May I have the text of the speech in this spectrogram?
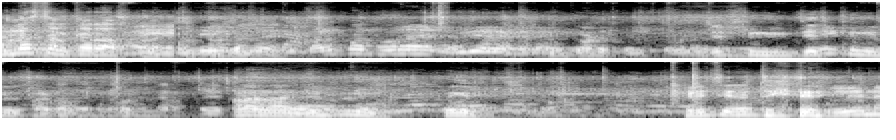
उलसल करा ಹಿಡಿತೀನಿ ತೆಗೆದ್ರಿ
